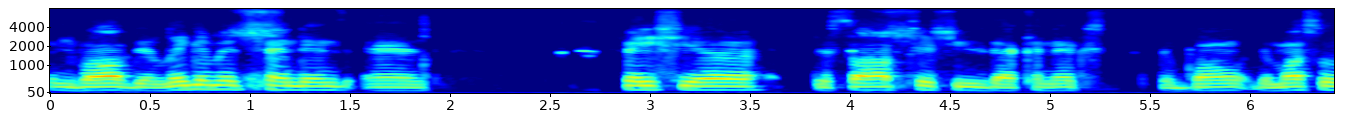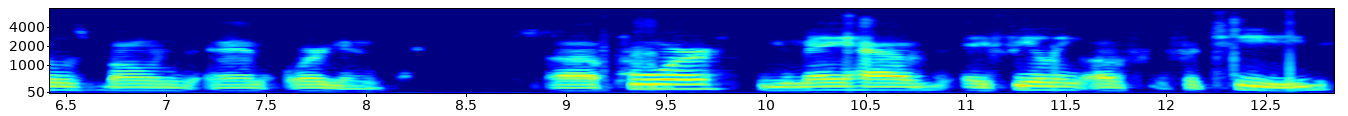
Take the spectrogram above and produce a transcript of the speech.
involved in ligaments, tendons, and fascia, the soft tissues that connects the bone, the muscles, bones, and organs. Uh, four, you may have a feeling of fatigue.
